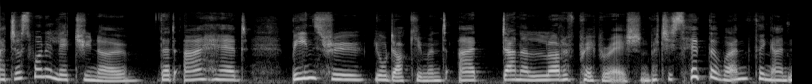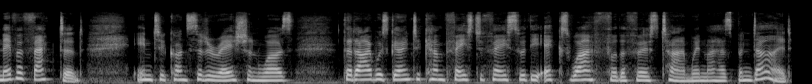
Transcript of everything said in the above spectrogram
I just want to let you know that I had been through your document. I'd done a lot of preparation, but she said the one thing I never factored into consideration was that I was going to come face to face with the ex wife for the first time when my husband died.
